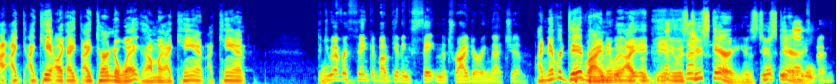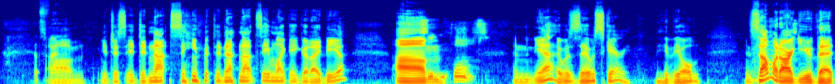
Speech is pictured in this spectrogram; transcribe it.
I I, I can't like I I turned away. 'cause I'm like I can't I can't. Did you ever think about giving Satan a try during that Jim? I never did, Ryan. It was I it, it was too scary. It was too What the scary. Fair. That's fair. Um, it just it did not seem it did not, not seem like a good idea. Um, and yeah, it was it was scary. The, the old, and some would argue that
